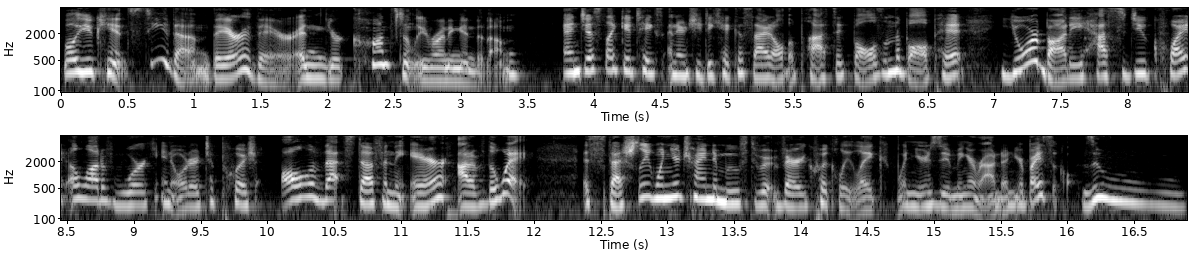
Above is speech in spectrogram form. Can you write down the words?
Well, you can't see them, they are there, and you're constantly running into them. And just like it takes energy to kick aside all the plastic balls in the ball pit, your body has to do quite a lot of work in order to push all of that stuff in the air out of the way, especially when you're trying to move through it very quickly, like when you're zooming around on your bicycle. Zoom.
